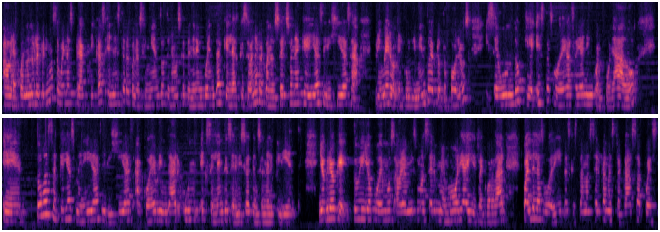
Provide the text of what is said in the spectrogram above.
Ahora, cuando nos referimos a buenas prácticas, en este reconocimiento tenemos que tener en cuenta que las que se van a reconocer son aquellas dirigidas a, primero, el cumplimiento de protocolos y segundo, que estas bodegas hayan incorporado eh, todas aquellas medidas dirigidas a poder brindar un excelente servicio de atención al cliente. Yo creo que tú y yo podemos ahora mismo hacer memoria y recordar cuál de las bodeguitas que está más cerca a nuestra casa, pues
